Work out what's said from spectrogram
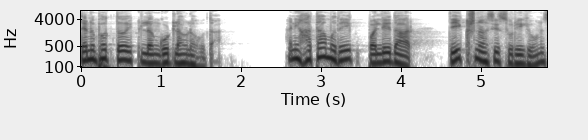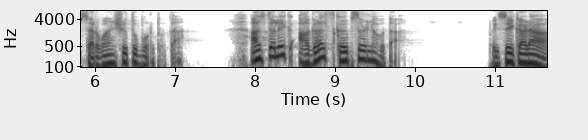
त्यानं फक्त एक लंगोट लावला होता. आणि हातामध्ये एक पल्लेदार तीक्ष्ण अशी सुरी घेऊन सर्वांशी तो बोलत होता. आज त्याला एक आगळाच कैप चढला होता. पैसे काढा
